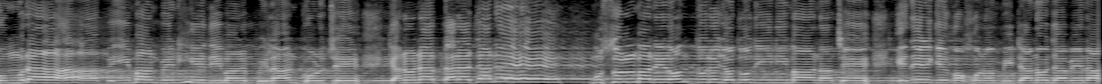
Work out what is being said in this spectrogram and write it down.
গুমরা, বেঈমান বেরিয়ে দিবার প্ল্যান করছে। কেননা তারা জানে মুসলমানের অন্তরে যতদিন ইমান আছে, এদেরকে কখনো মিটানো যাবে না।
